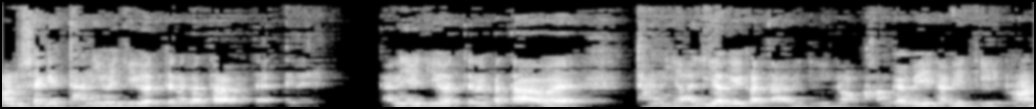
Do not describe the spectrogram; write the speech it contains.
මිනිස්සගේ තනිව ජීවත් වෙන කතාවක් ඇත්තේ නැහැ. තනිය ජීවත් වෙන කතාව තනි අලියාගේ කතාවේ තියෙනවා. කඟ වේනගේ තියෙනවා.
